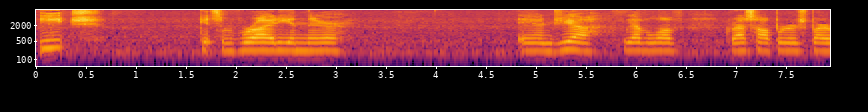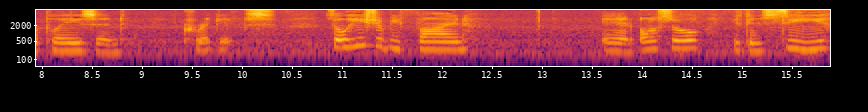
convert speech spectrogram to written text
each. Get some variety in there. And yeah, we have a lot of grasshoppers, by our place and crickets. So he should be fine. And also, you can see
